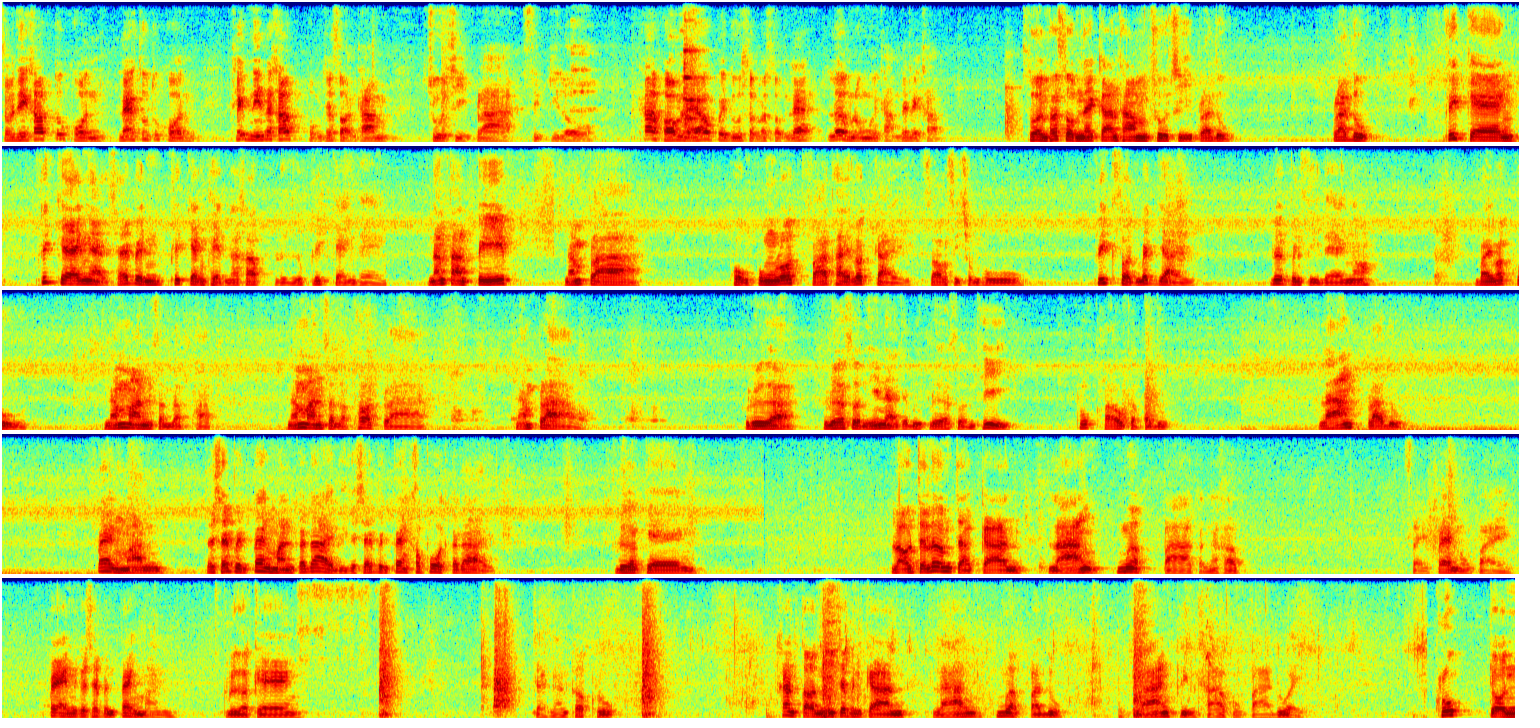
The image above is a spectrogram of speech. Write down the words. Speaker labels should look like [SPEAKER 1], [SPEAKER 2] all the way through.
[SPEAKER 1] สวัสดีครับทุกคนและทุกๆคน คลิปนี้นะครับ ผมจะสอนทำชูชีปลา 10 กิโล ถ้าพร้อมแล้วไปดูส่วนผสมและเริ่มลงมือทำได้เลยครับ ส่วนผสมในการทำชูชีปลาดุกปลาดุกพริกแกง พริกแกงเนี่ยใช้เป็นพริกแกงเผ็ดนะครับ หรือพริกแกงแดง น้ำตาลปี๊บน้ำปลา ผงปรุงรสฟ้าไทยรสไก่ ซองสีชมพู พริกสดเม็ดใหญ่ เลือกเป็นสีแดงเนาะ ใบมะกรูด น้ำมันสำหรับผัด น้ำมันสำหรับทอดปลา น้ำเปล่า เกลือ เกลือส่วนนี้เนี่ยจะเป็นเกลือส่วนที่คลุกเคล้ากับปลาดุก ล้างปลาดุก แป้งมันจะใช้เป็นแป้งมันก็ได้ หรือจะใช้เป็นแป้งข้าวโพดก็ได้ เกลือแกง เราจะเริ่มจากการล้างเมือกปลาก่อนนะครับ ส่แป้งลงไป แป้งนี่ก็ใช้เป็นแป้งมัน เกลือแกง จากนั้นก็คลุก ขั้นตอนนี้จะเป็นการล้างเมือกปลาดุก ล้างกลิ่นคาวของปลาด้วย คลุกจน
